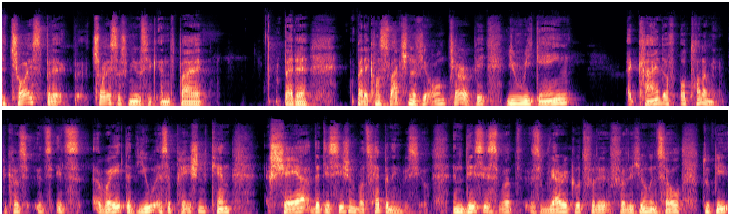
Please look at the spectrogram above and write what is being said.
the choice, by the choice of music and by, by the, by the construction of your own therapy, you regain a kind of autonomy because it's, it's a way that you as a patient can share the decision what's happening with you. And this is what is very good for the, for the human soul to be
